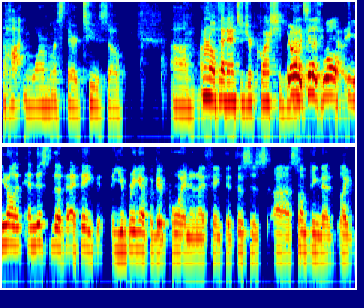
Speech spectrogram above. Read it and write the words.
the hot and warm list there too. So um, I don't know if that answers your question. no, it does. Well, yeah. you know, and this is the, I think you bring up a good point, and I think that this is uh, something that, like,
